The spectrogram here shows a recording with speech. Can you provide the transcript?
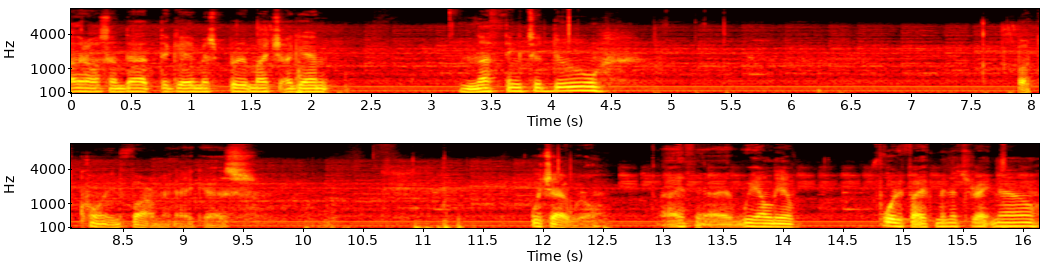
Other than that, the game is pretty much again nothing to do. but coin farming, I guess. Which I will. I think we only have 45 minutes right now.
